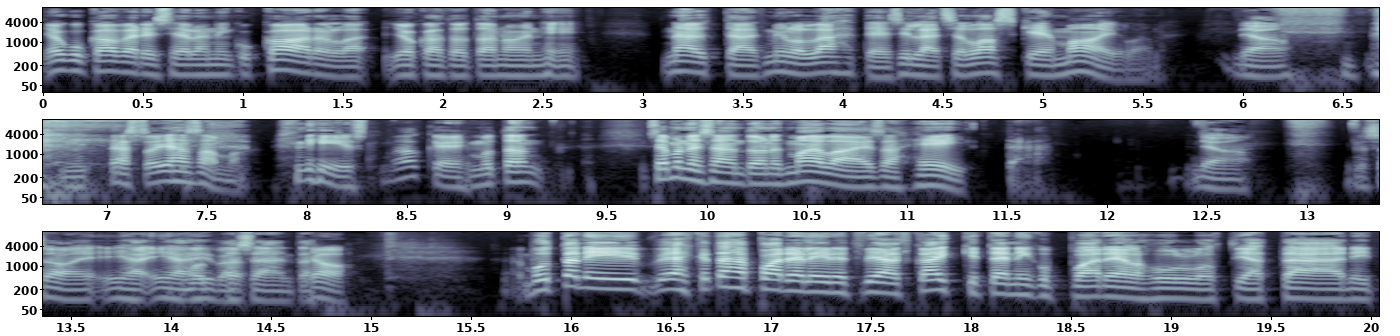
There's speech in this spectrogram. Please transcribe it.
joku kaveri siellä niin kuin kaarella, joka tota noin, niin näyttää, että milloin lähtee sillä, että se laskee mailan. Joo. Niin tässä on ihan sama. niin just, okei. Okay. Mutta on, semmoinen sääntö on, että mailaa ei saa heittää. Joo. No se on ihan, ihan Mutta- hyvä sääntö. Joo. Mutta niin, ehkä tähän padeliin nyt vielä, että kaikki te niin padelhullut ja tämä, niin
